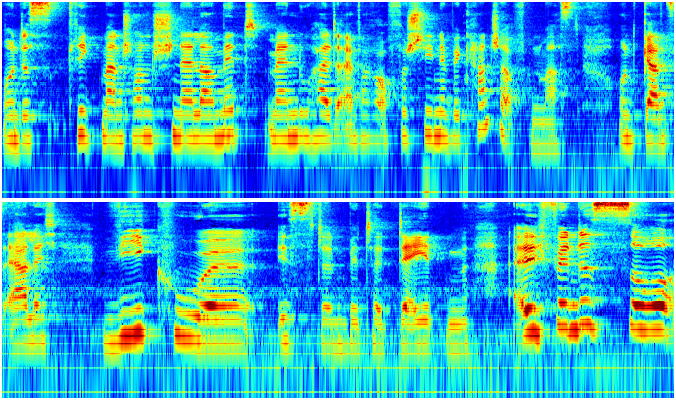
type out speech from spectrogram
Und das kriegt man schon schneller mit, wenn du halt einfach auch verschiedene Bekanntschaften machst. Und ganz ehrlich, wie cool ist denn bitte Daten? Ich finde es so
